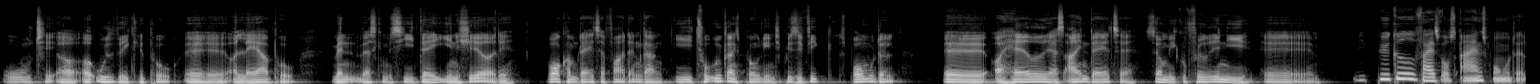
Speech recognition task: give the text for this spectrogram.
bruge til at, at udvikle på øh, og lære på. Men hvad skal man sige, da I initierede det, hvor kom data fra dengang? I tog udgangspunkt i en specifik sprogmodel, øh, og havde jeres egen data, som I kunne føde ind i? Øh... Vi byggede faktisk vores egen sprogmodel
